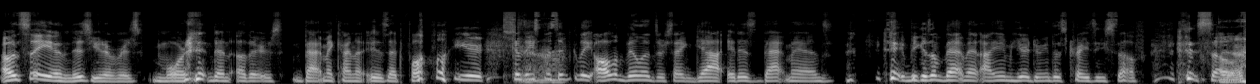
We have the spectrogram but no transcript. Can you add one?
I would say in this universe more than others, Batman kind of is at fault here because they specifically all the villains are saying, "Yeah, it is Batman's because of Batman. I am here doing this crazy stuff." So Yeah.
